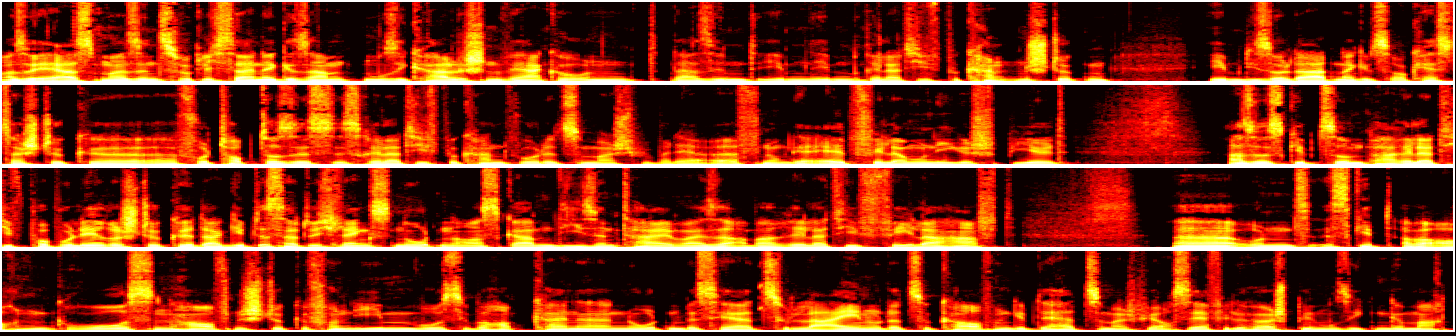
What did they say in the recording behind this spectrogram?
Also erstmal sind es wirklich seine gesamten musikalischen Werke und da sind eben neben relativ bekannten Stücken eben die Soldaten, da gibt es Orchesterstücke, äh, Photoptosis ist relativ bekannt, wurde zum Beispiel bei der Eröffnung der Elbphilharmonie gespielt. Also es gibt so ein paar relativ populäre Stücke, da gibt es natürlich längst Notenausgaben, die sind teilweise aber relativ fehlerhaft. Äh, und es gibt aber auch einen großen Haufen Stücke von ihm, wo es überhaupt keine Noten bisher zu leihen oder zu kaufen gibt. Er hat zum Beispiel auch sehr viele Hörspielmusiken gemacht.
